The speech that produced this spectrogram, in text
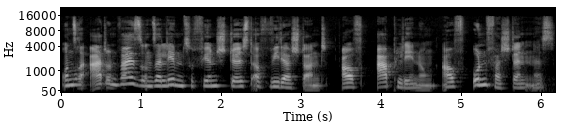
Unsere Art und Weise, unser Leben zu führen, stößt auf Widerstand, auf Ablehnung, auf Unverständnis.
